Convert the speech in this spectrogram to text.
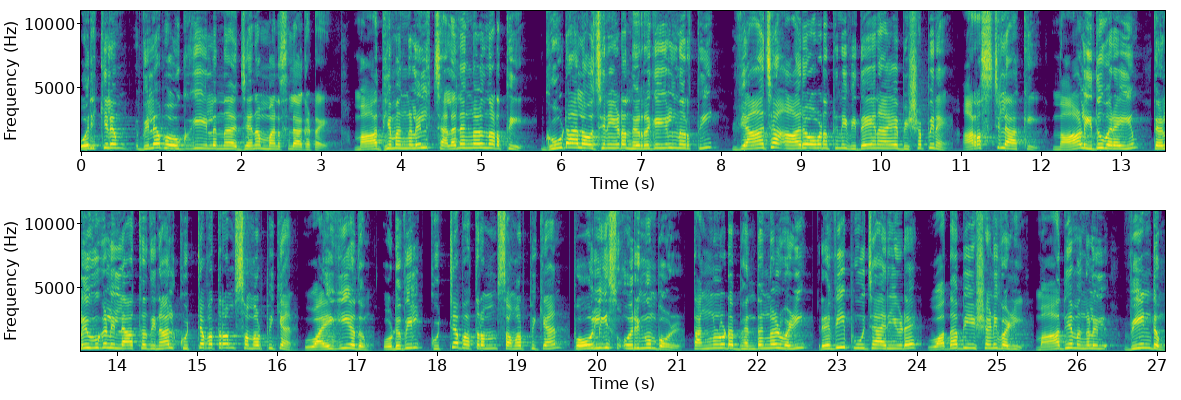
ഒരിക്കലും വില പോകുകയില്ലെന്ന് ജനം മനസ്സിലാകട്ടെ. മാധ്യമങ്ങളിൽ ചലനങ്ങൾ നടത്തി ഗൂഢാലോചനയുടെ നെറുകയിൽ നിർത്തി വ്യാജ ആരോപണത്തിന് വിധേയനായ ബിഷപ്പിനെ അറസ്റ്റിലാക്കി നാളിതുവരെയും തെളിവുകളില്ലാത്തതിനാൽ കുറ്റപത്രം സമർപ്പിക്കാൻ വൈകിയതും ഒടുവിൽ കുറ്റപത്രം സമർപ്പിക്കാൻ പോലീസ് ഒരുങ്ങുമ്പോൾ തങ്ങളുടെ ബന്ധങ്ങൾ വഴി രവി പൂജാരിയുടെ വധഭീഷണി വഴി മാധ്യമങ്ങളിൽ വീണ്ടും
